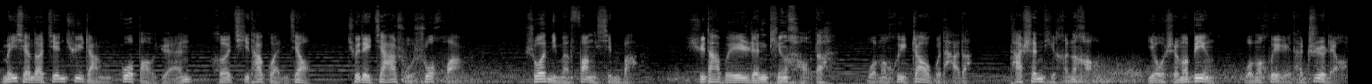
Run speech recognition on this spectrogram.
没想到监区长郭宝元和其他管教却对家属说谎，说：“你们放心吧，徐大为人挺好的，我们会照顾他的，他身体很好，有什么病我们会给他治疗。”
